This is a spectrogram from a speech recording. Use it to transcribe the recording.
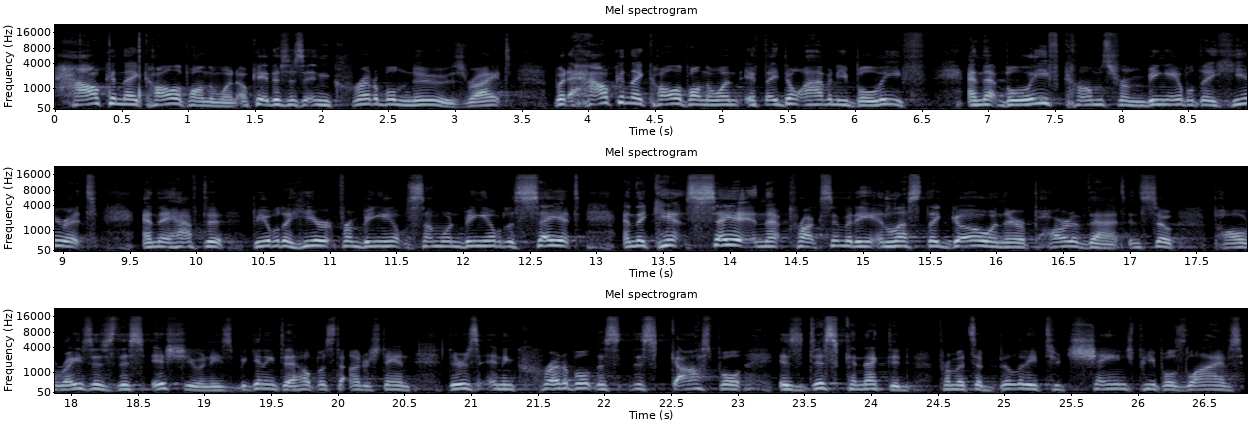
how can they call upon the one? Okay, this is incredible news, right? But how can they call upon the one if they don't have any belief? And that belief comes from being able to hear it, and they have to be able to hear it from being able, someone being able to say it, and they can't say it in that proximity unless they go and they're a part of that. And so Paul raises this issue, and he's beginning to help us to understand there's an incredible, this, this gospel is disconnected from its ability to change people's lives,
